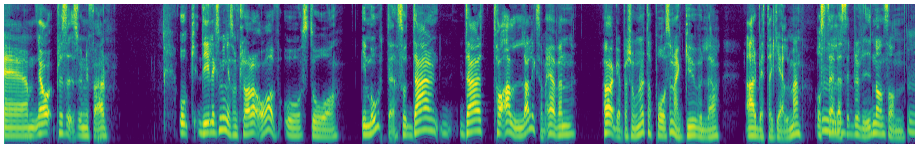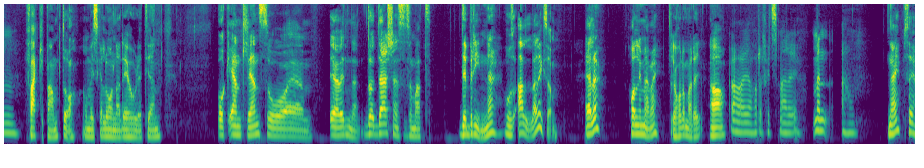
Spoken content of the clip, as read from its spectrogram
Ehm, ja, precis, ungefär. Och det är liksom ingen som klarar av att stå emot det. Så där, där tar alla, liksom, även högerpersoner, tar på sig den här gula arbetarhjälmen och ställer Mm. sig bredvid någon sån Mm. fackpamp då, om vi ska låna det ordet igen. Och äntligen så, eh, jag vet inte, då, där känns det som att det brinner hos alla liksom. Eller? Håller ni med mig? Jag håller med dig. Ja. Ja, jag håller faktiskt med dig. Men, ja. Nej, säg.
